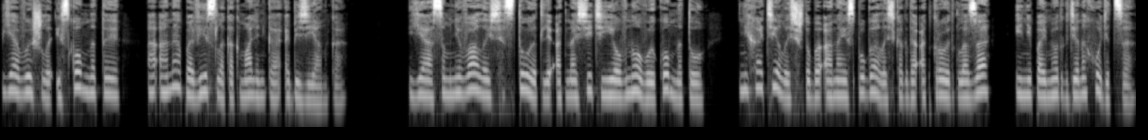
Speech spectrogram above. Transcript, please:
я вышла из комнаты, а она повисла, как маленькая обезьянка. Я сомневалась, стоит ли относить ее в новую комнату, не хотелось, чтобы она испугалась, когда откроет глаза и не поймет, где находится.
